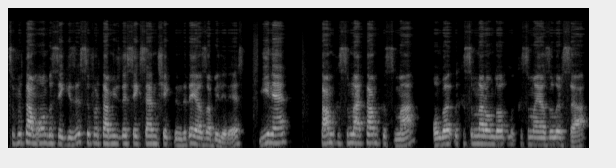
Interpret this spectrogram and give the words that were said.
0 tam 10'da 8'e 0 tam %80 şeklinde de yazabiliriz. Yine tam kısımlar tam kısma, ondalıklı kısımlar ondalıklı kısma yazılırsa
